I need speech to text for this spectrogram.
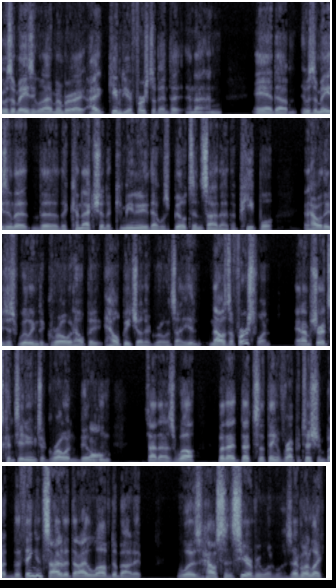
It was amazing when I remember I, I came to your first event, and and and um, it was amazing that the the connection, the community that was built inside that, the people, and how are they just willing to grow and help help each other grow inside. And that was the first one, and I'm sure it's continuing to grow and build oh. inside that as well. But that, that's the thing of repetition. But the thing inside of it that I loved about it was how sincere everyone was. Everyone, like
